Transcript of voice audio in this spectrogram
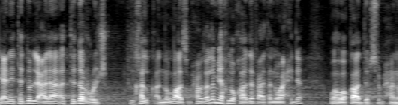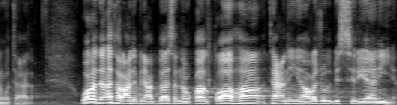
يعني تدل على التدرج في الخلق أن الله سبحانه وتعالى لم يخلقها دفعة واحدة وهو قادر سبحانه وتعالى. ورد أثر عن ابن عباس أنه قال طه تعني يا رجل بالسريانية.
